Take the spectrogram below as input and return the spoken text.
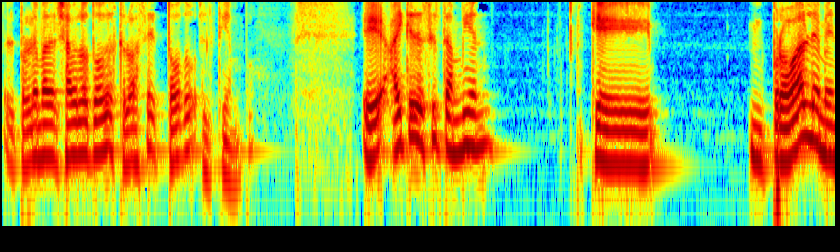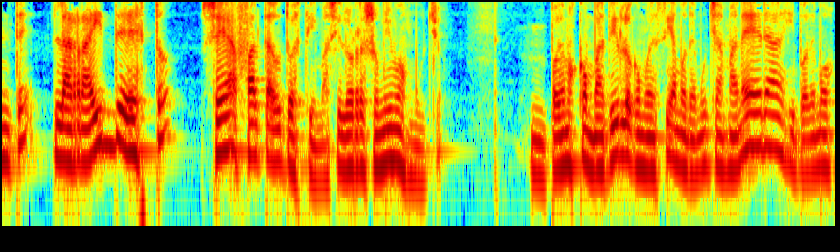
El problema del sábelo todo es que lo hace todo el tiempo. Eh, hay que decir también que probablemente la raíz de esto sea falta de autoestima, si lo resumimos mucho. Podemos combatirlo, como decíamos, de muchas maneras y podemos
